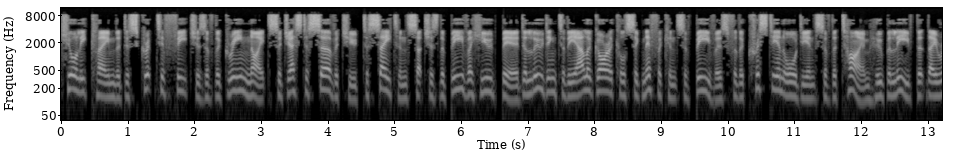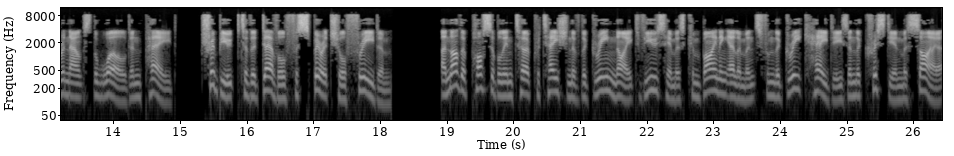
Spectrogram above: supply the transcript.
Curley claim the descriptive features of the Green Knight suggest a servitude to Satan such as the beaver-hued beard alluding to the allegorical significance of beavers for the Christian audience of the time who believed that they renounced the world and paid tribute to the devil for spiritual freedom. Another possible interpretation of the Green Knight views him as combining elements from the Greek Hades and the Christian Messiah,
